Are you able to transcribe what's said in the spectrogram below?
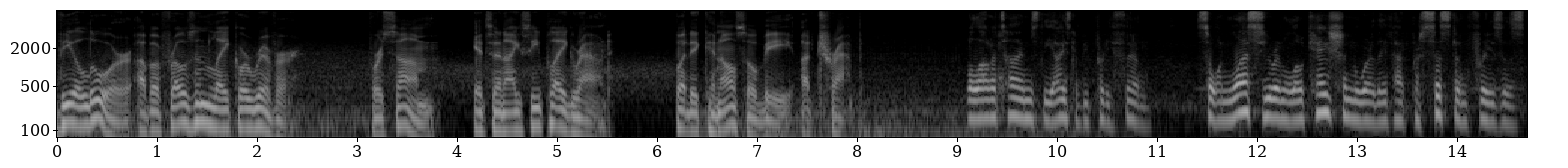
The allure of a frozen lake or river. For some, it's an icy playground, but it can also be a trap. A lot of times the ice can be pretty thin. So unless you're in a location where they've had persistent freezes,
